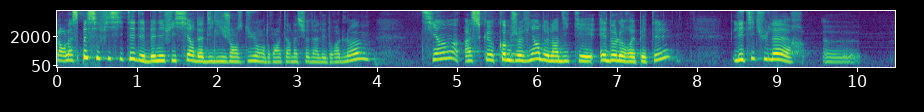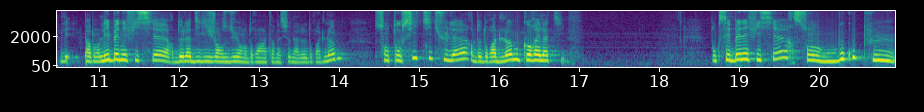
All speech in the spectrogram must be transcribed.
Alors la spécificité des bénéficiaires de la diligence due en droit international des droits de l'homme tient à ce que, comme je viens de l'indiquer et de le répéter, les titulaires, euh, les bénéficiaires de la diligence due en droit international des droits de l'homme sont aussi titulaires de droits de l'homme corrélatifs. Donc ces bénéficiaires sont beaucoup plus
